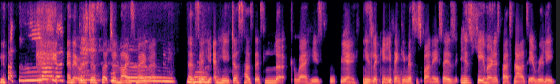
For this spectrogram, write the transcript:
it. and it was just such a nice moment. And so he and he just has this look where he's yeah he's looking at you thinking this is funny. So his his humor and his personality are really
